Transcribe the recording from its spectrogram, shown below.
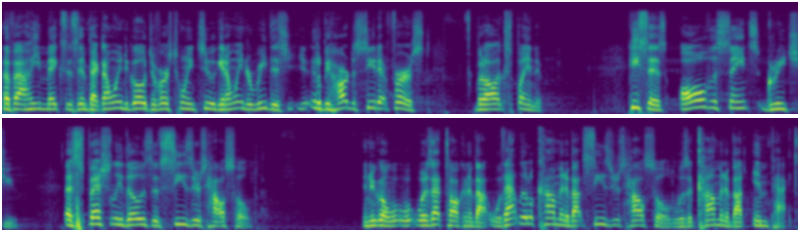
of how he makes this impact. I want you to go to verse 22 again. I want you to read this. It'll be hard to see it at first, but I'll explain it. He says, All the saints greet you, especially those of Caesar's household. And you're going, what is that talking about? Well, that little comment about Caesar's household was a comment about impact.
